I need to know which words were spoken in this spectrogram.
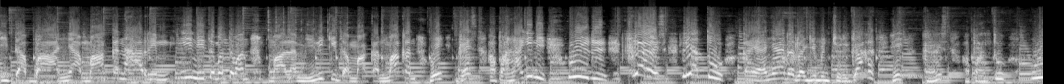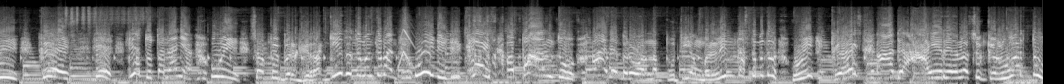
kita banyak makan hari ini teman-teman. Malam ini kita makan-makan. Wih, guys, apa lagi nih? Wih, deh, guys, lihat tuh. Kayaknya ada lagi mencurigakan. Eh, guys, apa tuh? Wih, guys, eh, lihat tuh tanahnya. Wih, sampai bergerak gitu teman-teman. Wih, guys, apaan tuh? Ada berwarna putih yang melintas teman-teman. Wih, guys, ada air yang langsung keluar tuh.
